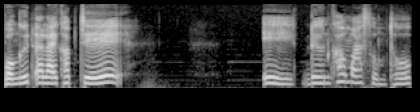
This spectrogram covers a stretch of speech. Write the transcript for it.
บองงึดอะไรครับเจ๊เอกเดินเข้ามาสมทบ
